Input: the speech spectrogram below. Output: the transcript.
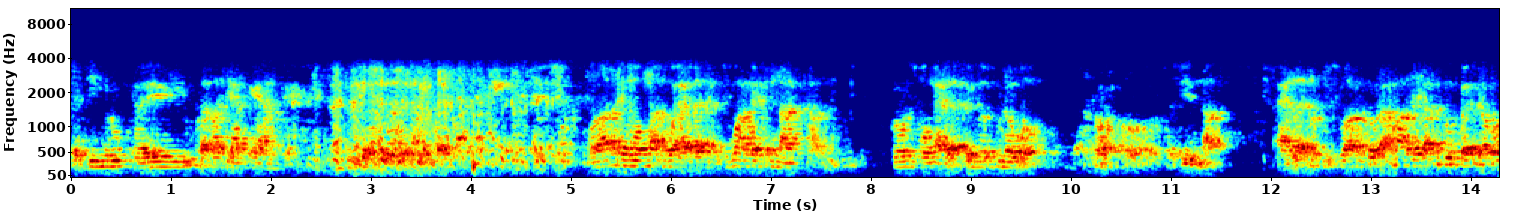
Jadi merubah itu gak lagi akeh-akeh. Malah ada wong nak wae suara nakal. Terus wong elek bener-bener wong. Jadi nak elek di suatu ramal yang gue baik apa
